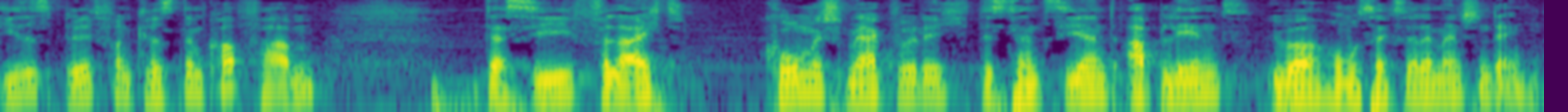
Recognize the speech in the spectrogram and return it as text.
dieses Bild von Christen im Kopf haben, dass sie vielleicht komisch, merkwürdig, distanzierend, ablehnend über homosexuelle Menschen denken.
